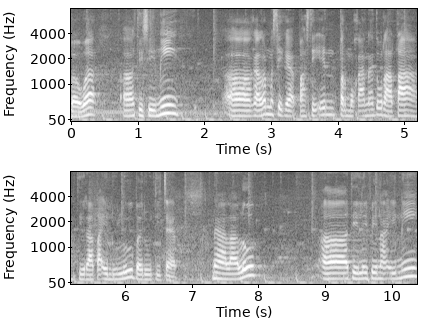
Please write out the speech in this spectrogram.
bahwa uh, di sini uh, kalian mesti kayak pastiin permukaannya itu rata, diratain dulu baru dicat. Nah lalu uh, di Livina ini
